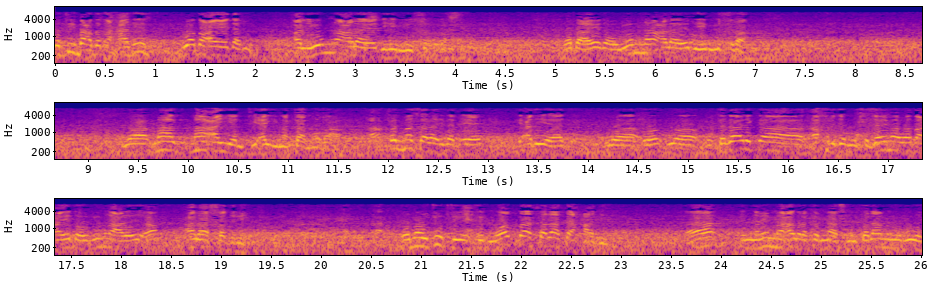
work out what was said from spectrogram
وفي بعض الأحاديث وضع يده اليمنى على يده اليسرى. وضع يده اليمنى على يده اليسرى. وما ما عين في أي مكان وضعه. فالمسألة إذا إيه؟ يعني و و وكذلك أخرج ابن خزيمة وضع يده اليمنى على على صدره. وموجود في في الموضع ثلاثة أحاديث. ها؟ إن مما أدرك الناس من كلام النبوة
